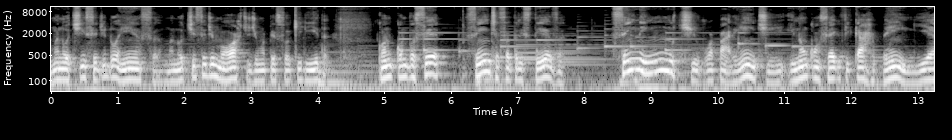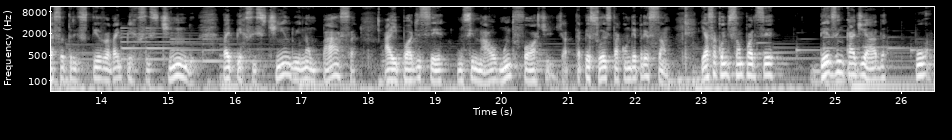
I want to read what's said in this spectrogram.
uma notícia de doença, uma notícia de morte de uma pessoa querida. Quando, quando você sente essa tristeza, sem nenhum motivo aparente e não consegue ficar bem e essa tristeza vai persistindo, vai persistindo e não passa, aí pode ser um sinal muito forte de a pessoa estar com depressão. E essa condição pode ser desencadeada por,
